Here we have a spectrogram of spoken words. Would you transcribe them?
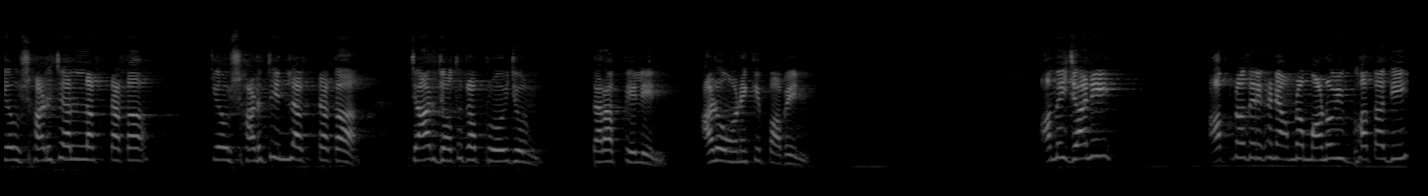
কেউ সাড়ে চার লাখ টাকা, কেউ সাড়ে তিন লাখ টাকা, যার যতটা প্রয়োজন তারা পেলেন আরও অনেকে পাবেন। আমি জানি আপনাদের এখানে আমরা মানবিক ভাতা দিই।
